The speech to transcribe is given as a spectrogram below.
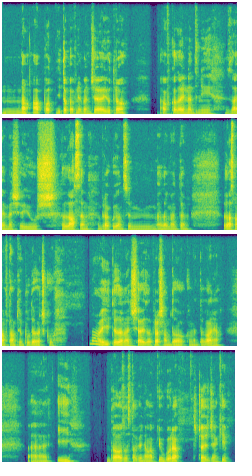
No a po, i to pewnie będzie jutro, a w kolejne dni zajmę się już lasem, brakującym elementem. Las mam w tamtym pudełeczku. No i tyle na dzisiaj. Zapraszam do komentowania e, i do zostawienia łapki w górę. Cześć, dzięki.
